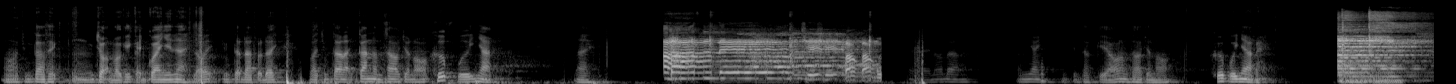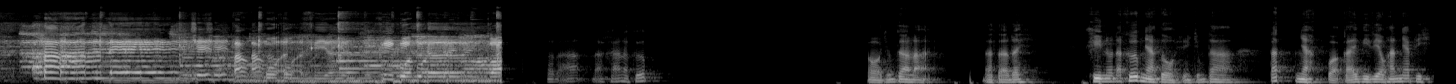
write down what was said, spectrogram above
Đó, chúng ta sẽ ừ, chọn vào cái cảnh quay như thế này. Đấy chúng ta đặt vào đây và chúng ta lại căn làm sao cho nó khớp với nhạc. Này. Này, nó đang đang nhanh. Chúng ta kéo làm sao cho nó khớp với nhạc này lên trên bao muộn phiền. Khi cuộc đời có nó đã đã khá là khớp. Rồi chúng ta lại đặt ra đây. Khi nó đã khớp nhạc rồi thì chúng ta tắt nhạc của cái video hát nhép đi.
